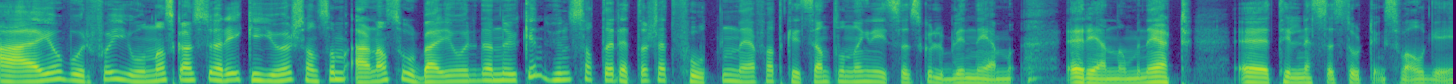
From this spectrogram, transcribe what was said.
er jo hvorfor Jonas Gahr Støre ikke gjør sånn som Erna Solberg gjorde denne uken. Hun satte rett og slett foten ned for at Christian Tonning Riise skulle bli renominert eh, til neste stortingsvalg i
